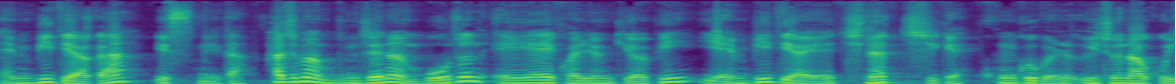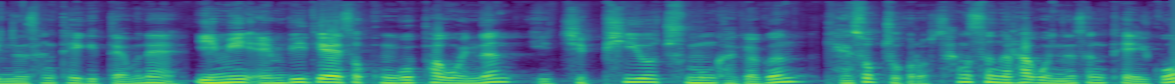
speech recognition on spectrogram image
엔비디아가 있습니다. 하지만 문제는 모든 AI 관련 기업이 이 엔비디아에 지나치게 공급을 의존하고 있는 상태이기 때문에 이미 엔비디아에서 공급하고 있는 이 GPU 주문 가격은 계속적으로 상승을 하고 있는 상태이고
